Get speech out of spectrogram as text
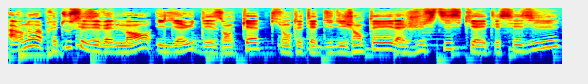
Arnaud, après tous ces événements, il y a eu des enquêtes qui ont été diligentées, la justice qui a été saisie.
